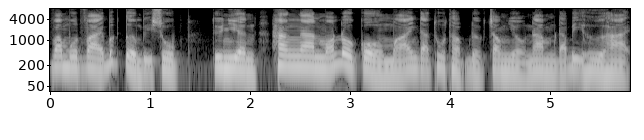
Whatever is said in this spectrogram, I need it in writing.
và một vài bức tường bị sụp. Tuy nhiên, hàng ngàn món đồ cổ mà anh đã thu thập được trong nhiều năm đã bị hư hại.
